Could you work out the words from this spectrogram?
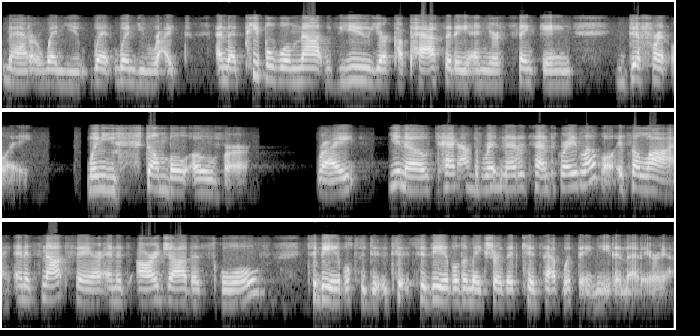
matter when you when when you write and that people will not view your capacity and your thinking differently when you stumble over, right? You know, text yeah. written at a 10th grade level. It's a lie and it's not fair and it's our job as schools to be able to do to, to be able to make sure that kids have what they need in that area.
